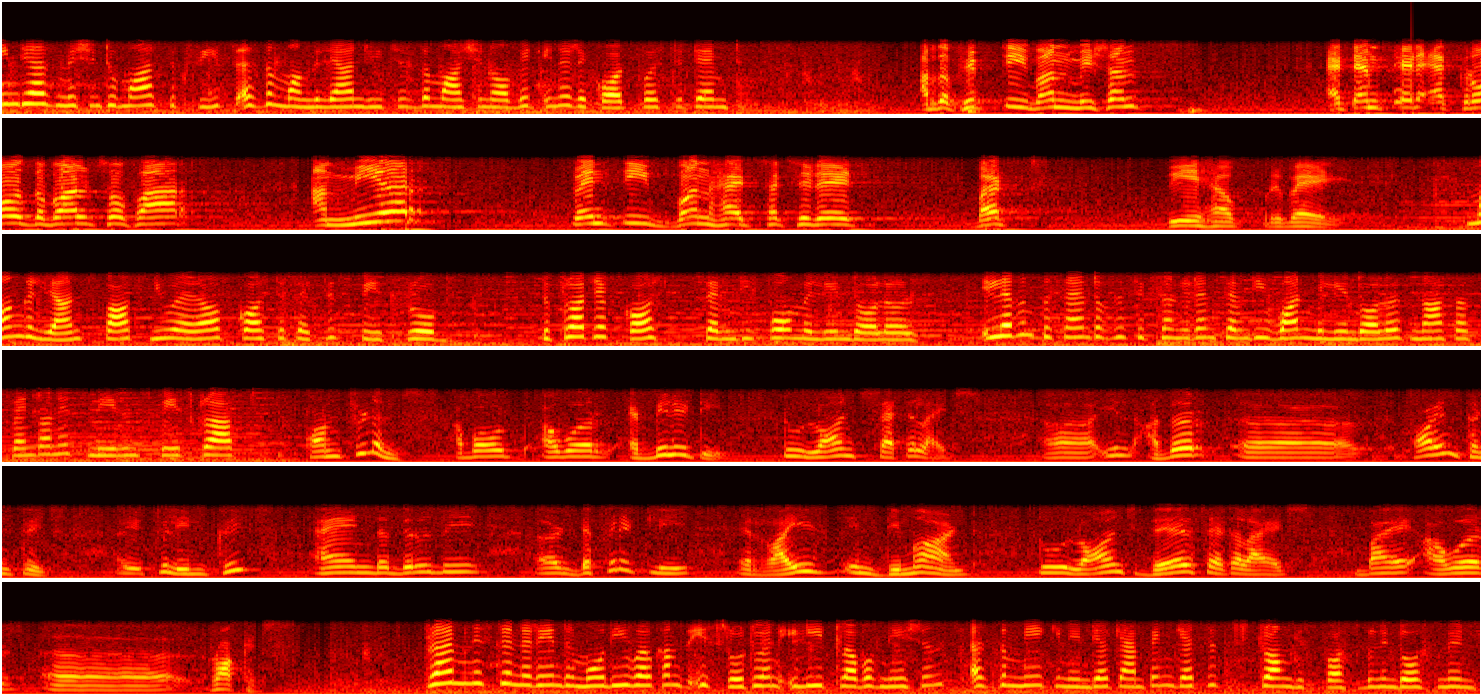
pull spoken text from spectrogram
India's mission to Mars succeeds as the Mangalyaan reaches the Martian orbit in a record first attempt. Of the 51 missions attempted across the world so far, a mere 21 had succeeded, but we have prevailed. Mangalyaan sparks new era of cost-effective space probes. The project cost $74 million. 11% of the $671 million NASA spent on its MAVEN spacecraft. Confidence about our ability to launch satellites uh, in other uh, foreign countries. It will increase and there will be uh, definitely a rise in demand to launch their satellites by our uh, rockets. Prime Minister Narendra Modi welcomes ISRO to an elite club of nations as the Make in India campaign gets its strongest possible endorsement.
